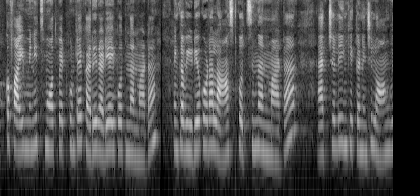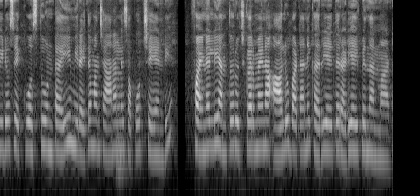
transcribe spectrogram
ఒక్క ఫైవ్ మినిట్స్ మూత పెట్టుకుంటే కర్రీ రెడీ అయిపోతుంది అనమాట ఇంకా వీడియో కూడా లాస్ట్కి వచ్చిందనమాట యాక్చువల్లీ ఇంక ఇక్కడ నుంచి లాంగ్ వీడియోస్ ఎక్కువ వస్తూ ఉంటాయి. మీరైతే మన ఛానల్ని సపోర్ట్ చేయండి. ఫైనల్లీ ఎంతో రుచికరమైన ఆలు బఠానీ కర్రీ అయితే రెడీ అయిపోయిందనమాట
